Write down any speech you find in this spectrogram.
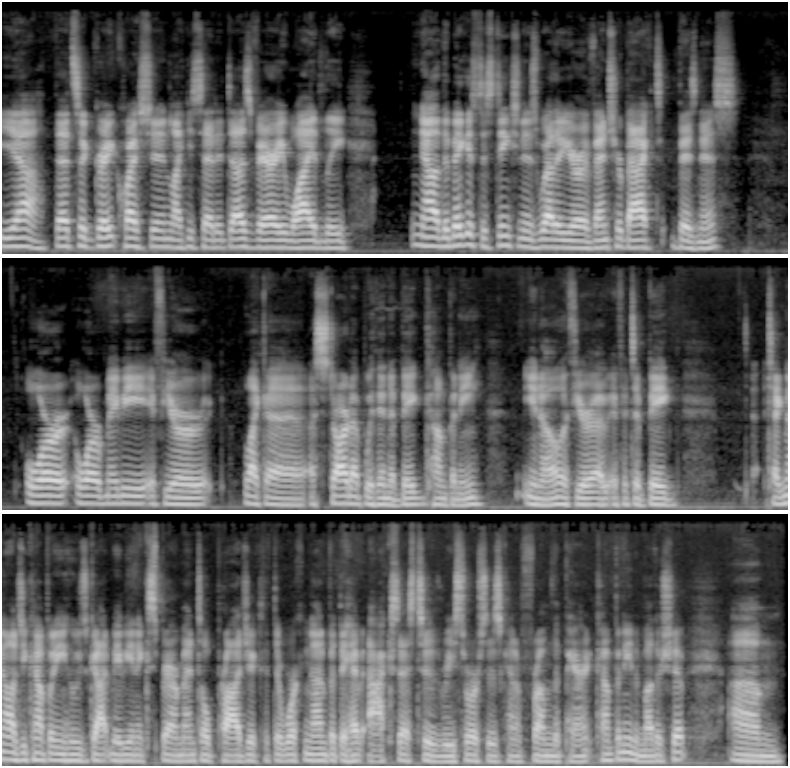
Yeah that's a great question. Like you said it does vary widely. Now the biggest distinction is whether you're a venture backed business or or maybe if you're like a, a startup within a big company you know if you're a, if it's a big technology company who's got maybe an experimental project that they're working on, but they have access to resources kind of from the parent company, the mothership. Um,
